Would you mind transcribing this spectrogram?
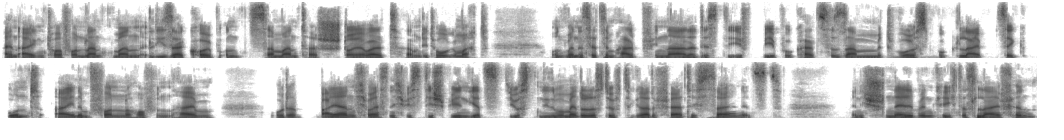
ein Eigentor von Landmann. Lisa Kolb und Samantha Steuerwald haben die Tore gemacht. Und man ist jetzt im Halbfinale des DFB-Pokals zusammen mit Wolfsburg, Leipzig und einem von Hoffenheim oder Bayern. Ich weiß nicht, wie es die spielen jetzt just in diesem Moment oder es dürfte gerade fertig sein. Jetzt, wenn ich schnell bin, kriege ich das live hin.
